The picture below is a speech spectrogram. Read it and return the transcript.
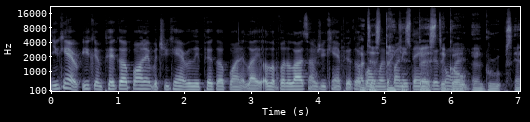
you can't you can pick up on it, but you can't really pick up on it. Like, but a lot of times you can't pick up I on just when think funny it's things best to going. go in groups and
